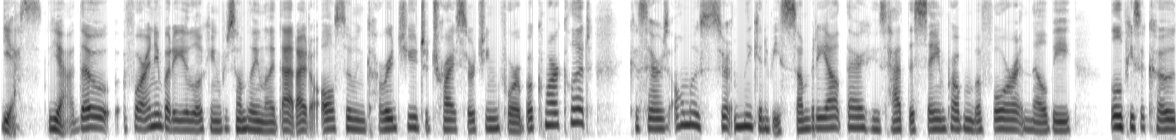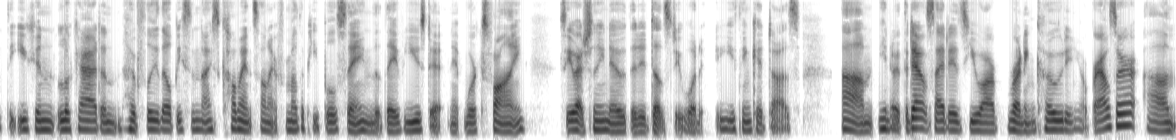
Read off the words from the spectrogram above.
Yes. Yeah. Though for anybody looking for something like that, I'd also encourage you to try searching for a bookmarklet because there's almost certainly going to be somebody out there who's had the same problem before and they'll be little piece of code that you can look at and hopefully there'll be some nice comments on it from other people saying that they've used it and it works fine. So you actually know that it does do what you think it does. Um, you know, the downside is you are running code in your browser, um,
